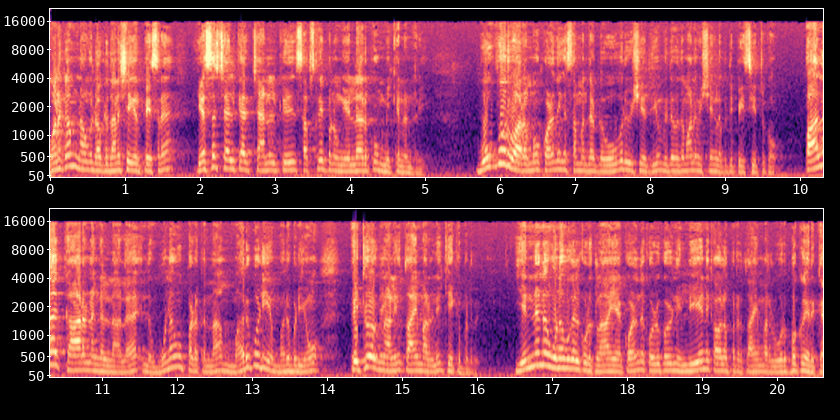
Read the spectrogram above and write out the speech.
வணக்கம் நான் உங்கள் டாக்டர் தனசேகர் பேசுகிறேன் எஸ்எஸ் சைல்ட் கேர் சேனலுக்கு சப்ஸ்கிரைப் பண்ணவங்க எல்லாருக்கும் மிக்க நன்றி. ஒவ்வொரு வாரமும் குழந்தைங்க சம்மந்தப்பட்ட ஒவ்வொரு விஷயத்தையும் விதவிதமான விஷயங்களை பற்றி பேசிகிட்டு இருக்கோம். பல காரணங்கள்னால இந்த உணவு பழக்கம் தான் மறுபடியும் மறுபடியும் பெற்றோர்களாலையும் தாய்மார்களையும் கேட்கப்படுது. என்னென்ன உணவுகள் கொடுக்கலாம்? என் குழந்தை கொழு கொழுன்னு இல்லையேன்னு கவலைப்படுற தாய்மார்கள் ஒரு பக்கம் இருக்க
